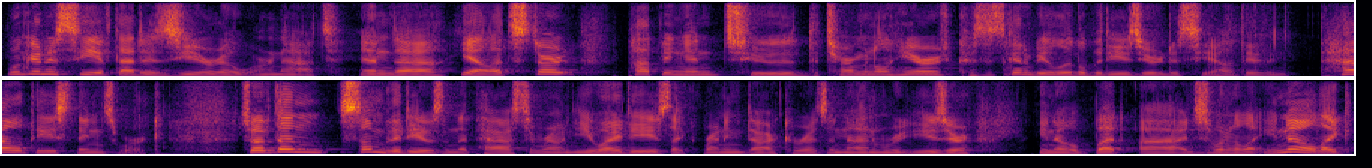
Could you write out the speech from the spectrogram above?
we're going to see if that is zero or not. And uh, yeah, let's start popping into the terminal here because it's going to be a little bit easier to see how, they, how these things work. So I've done some videos in the past around UIDs, like running Docker as a non-root user, you know, but uh, I just want to let you know, like,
